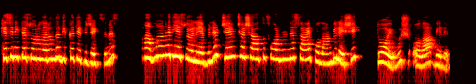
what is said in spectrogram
Kesinlikle sorularında dikkat edeceksiniz. Ha, bunu ne diye söyleyebilir? C3H6 formülüne sahip olan bileşik doymuş olabilir.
